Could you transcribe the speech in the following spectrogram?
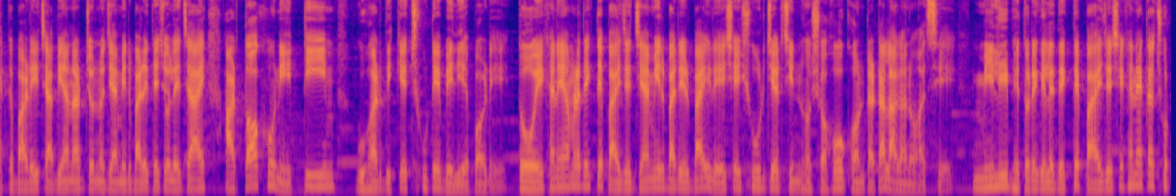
একবারেই চাবি আনার জন্য জ্যামির বাড়িতে চলে যায় আর তখনই টিম গুহার দিকে ছুটে বেরিয়ে পড়ে। তো এখানে আমরা দেখতে পাই যে জ্যামির বাড়ির বাইরে সেই সূর্যের চিহ্ন সহ ঘন্টাটা লাগানো আছে। মিলি ভেতরে গেলে দেখতে পায় যে সেখানে একটা ছোট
